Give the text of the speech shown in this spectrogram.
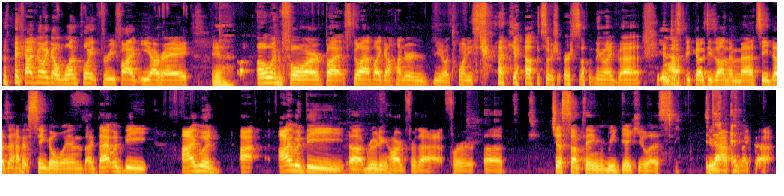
like I feel like a 1.35 ERA, yeah, 0 and 4, but still have like 100, you know, 20 strikeouts or, or something like that. Yeah. And just because he's on the Mets, he doesn't have a single win. Like that would be, I would, I, I would be uh, rooting hard for that for uh, just something ridiculous to that, happen and, like that.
